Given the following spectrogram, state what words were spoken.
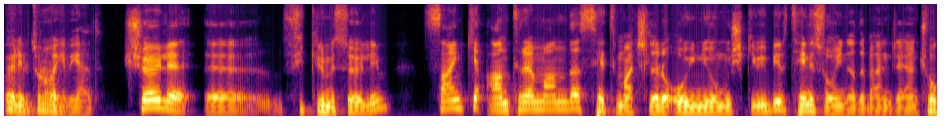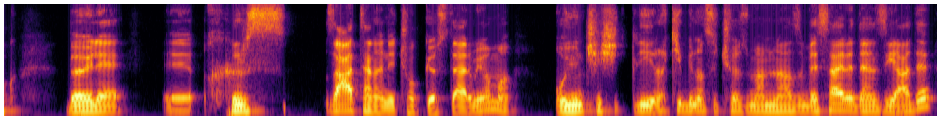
Öyle bir turnuva gibi geldi. Şöyle e, fikrimi söyleyeyim. Sanki antrenmanda set maçları oynuyormuş gibi bir tenis oynadı bence. Yani çok böyle e, hırs zaten hani çok göstermiyor ama oyun çeşitliliği, rakibi nasıl çözmem lazım vesaireden ziyade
